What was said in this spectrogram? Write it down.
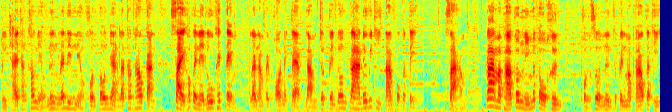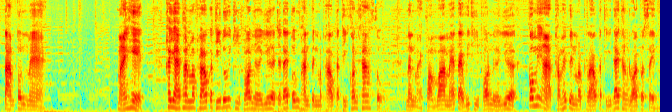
หรือใช้ทั้งข้าวเหนียวนึ่งและดินเหนียวโคนต้นอย่างละเท่า ๆกัน ใส่เข้าไปในลูกให้เต็ม แล้วนำไปเพาะในแกลบดำจนเป็นต้นกล้าด้วยวิธีตามปกติ 3. กล้ามะพร้าวต้นนี้เมื่อโตขึ้น ผลส่วนหนึ่งจะเป็นมะพร้าวกะทิตามต้นแม่ หมายเหตุ ขยายพันธุ์มะพร้าวกะทิด้วยวิธีเพาะเนื้อเยื่อจะได้ต้นพันธุ์เป็นมะพร้าวกะทิค่อนข้างสูง นั่นหมายความว่าแม้แต่วิธีเพาะเนื้อเยื่อก็ไม่อาจทำให้เป็นมะพร้าวกะทิได้ทั้งร้อยเปอร์เซ็นต์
